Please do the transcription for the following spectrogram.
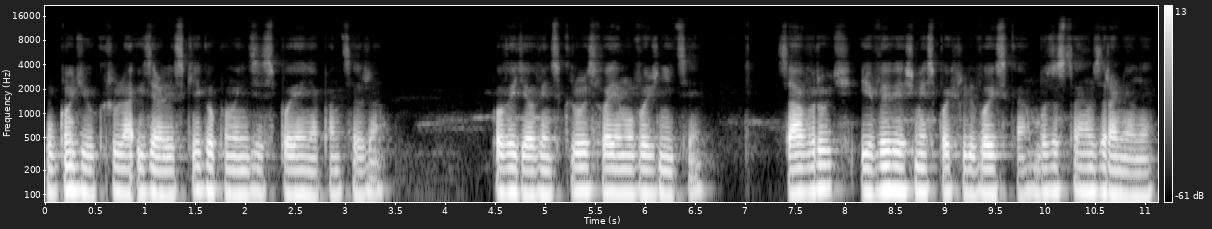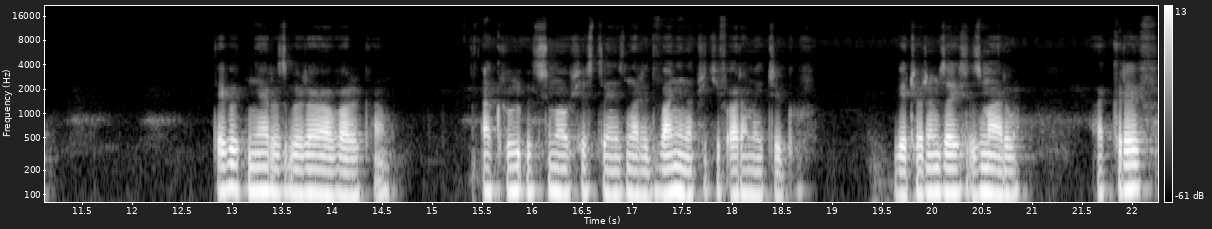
ugodził króla izraelskiego pomiędzy spojenia pancerza. Powiedział więc król swojemu woźnicy: Zawróć i wywieź mnie spośród wojska, bo zostałem zraniony. Tego dnia rozgorzała walka a król utrzymał się stojąc na rydwanie naprzeciw Aramejczyków. Wieczorem zaś zmarł, a krew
